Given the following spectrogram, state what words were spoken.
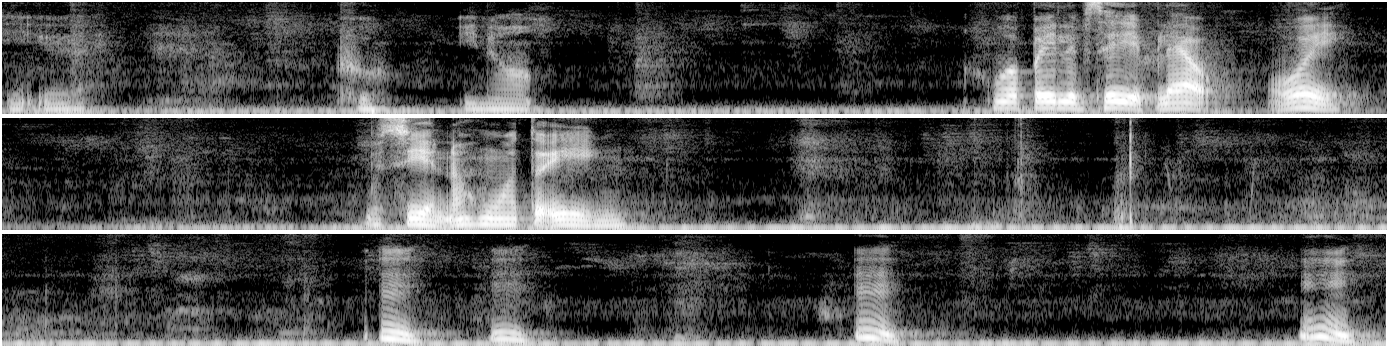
อีเอ้ยผู้อีน้องหัวไปเล็บเสพแล้ว โอ้ยบเสียนเอาหัวตัวเองอืมอืมอืมอืม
